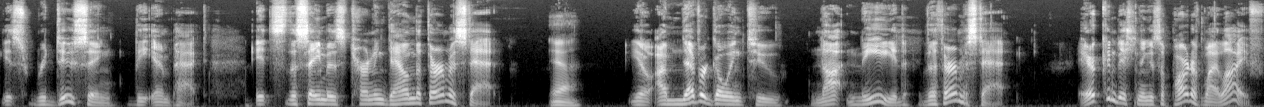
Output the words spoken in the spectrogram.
It's reducing the impact. It's the same as turning down the thermostat yeah. you know, I'm never going to not need the thermostat. Air conditioning is a part of my life.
